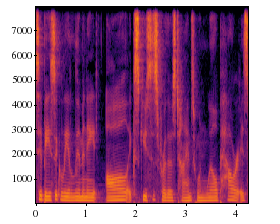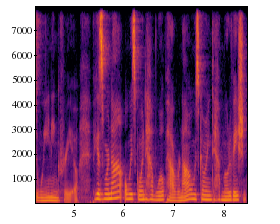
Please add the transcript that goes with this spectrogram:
to basically eliminate all excuses for those times when willpower is waning for you. Because we're not always going to have willpower, we're not always going to have motivation.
